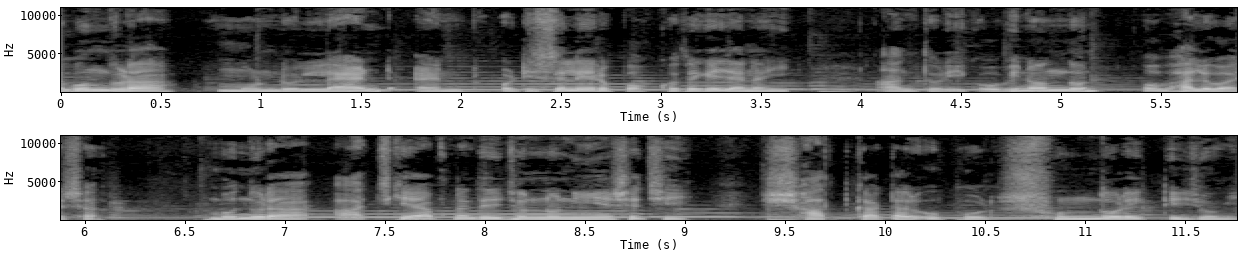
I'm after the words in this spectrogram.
বন্ধুরা, মন্ডল ল্যান্ড অ্যান্ড অটিসেলের পক্ষ থেকে জানাই আন্তরিক অভিনন্দন ও ভালোবাসা। বন্ধুরা, আজকে আপনাদের জন্য নিয়ে এসেছি সাত কাটার উপর সুন্দর একটি জমি।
